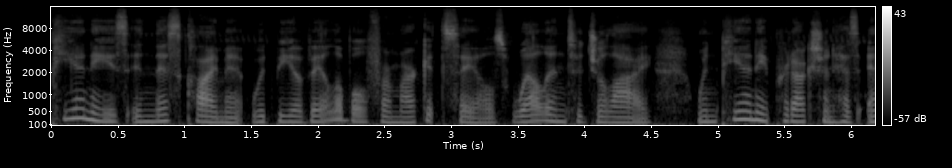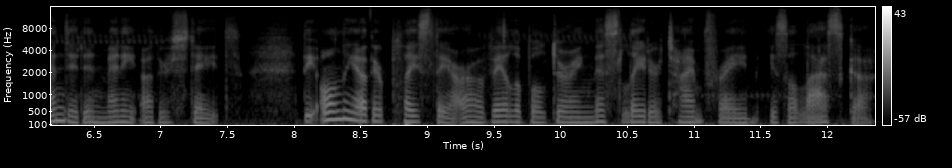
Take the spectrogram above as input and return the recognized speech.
peonies in this climate would be available for market sales well into July when peony production has ended in many other states. The only other place they are available during this later time frame is Alaska.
